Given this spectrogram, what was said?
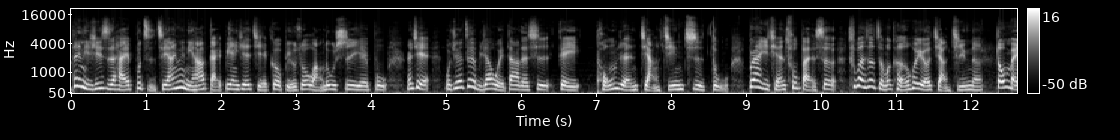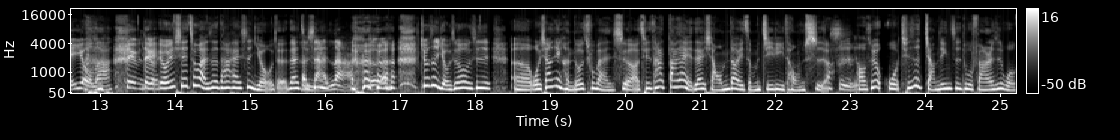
但你其实还不止这样，因为你还要改变一些结构，比如说网络事业部，而且我觉得这个比较伟大的是给。同仁奖金制度，不然以前出版社出版社怎么可能会有奖金呢？都没有啦，对不对？有，有一些出版社它还是有的，但只是很难啦。就是有时候是呃，我相信很多出版社啊，其实他大家也在想，我们到底怎么激励同事啊？是好，所以我其实奖金制度反而是我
